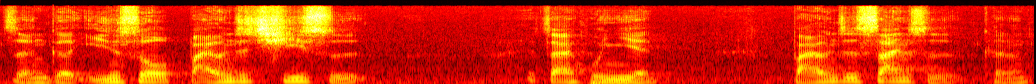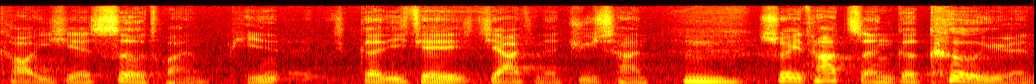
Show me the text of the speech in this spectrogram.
整个营收百分之七十在婚宴，百分之三十可能靠一些社团平跟一些家庭的聚餐，嗯所以它整个客源、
